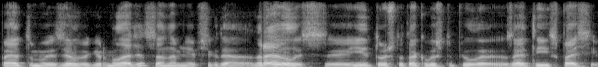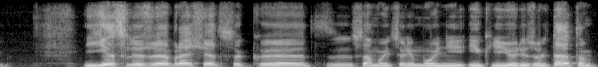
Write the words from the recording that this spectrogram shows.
Поэтому Зелвегер молодец, она мне всегда нравилась, и то, что так выступила, за это ей спасибо. Если же обращаться к э, самой церемонии и к ее результатам,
